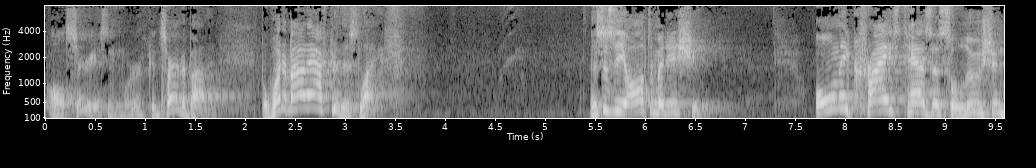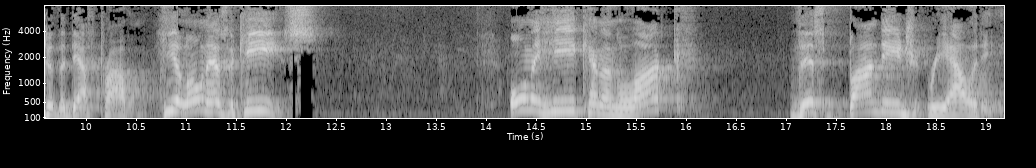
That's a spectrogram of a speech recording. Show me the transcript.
all serious and we're concerned about it. But what about after this life? This is the ultimate issue. Only Christ has a solution to the death problem. He alone has the keys. Only He can unlock this bondage reality,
